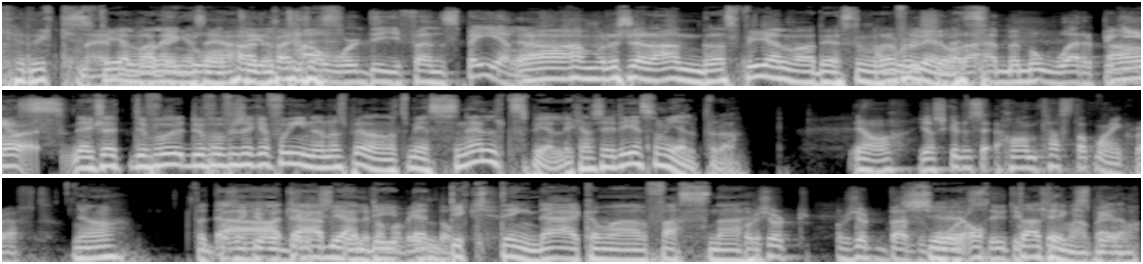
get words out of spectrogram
Krigsspel var länge sedan jag hörde till faktiskt. Tower Defense-spel. Ja, han borde köra andra spel var det stora han borde problemet. köra MMORPGs. Ja, exakt. Du får, du får försöka få in honom att spela något mer snällt spel. Det kanske är det som hjälper då. Ja, jag skulle säga, har han testat Minecraft? Ja. För där, vara där blir han addicting, där kommer han fastna Har du kört, har du kört Bad Wars? Det är ju 28 typ timmar krigsspel. dag.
